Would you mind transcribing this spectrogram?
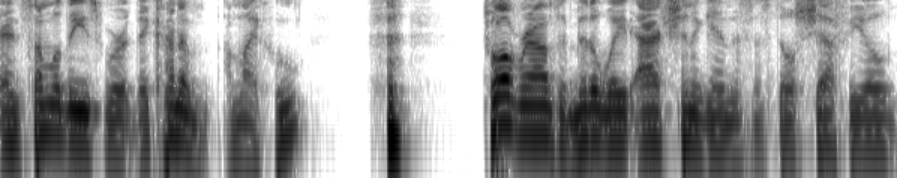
and some of these were they kind of I'm like who 12 rounds of middleweight action. Again, this is still Sheffield.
